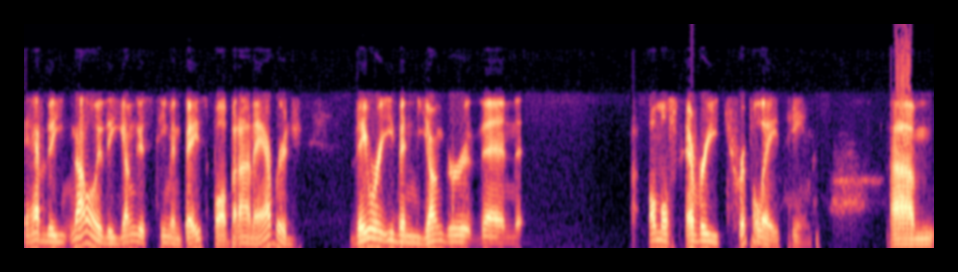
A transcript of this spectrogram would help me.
to have the not only the youngest team in baseball, but on average, they were even younger than almost every AAA team. Um,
